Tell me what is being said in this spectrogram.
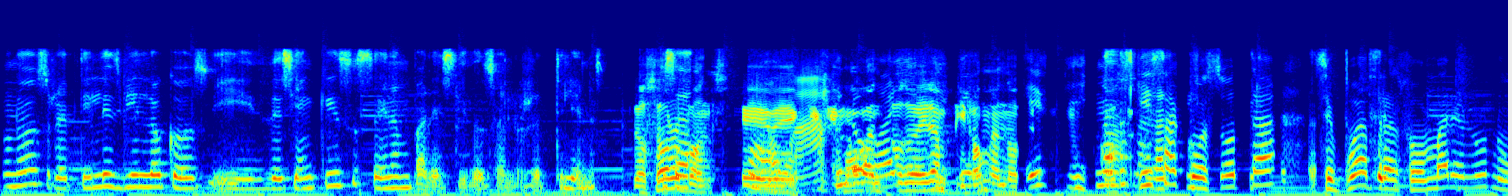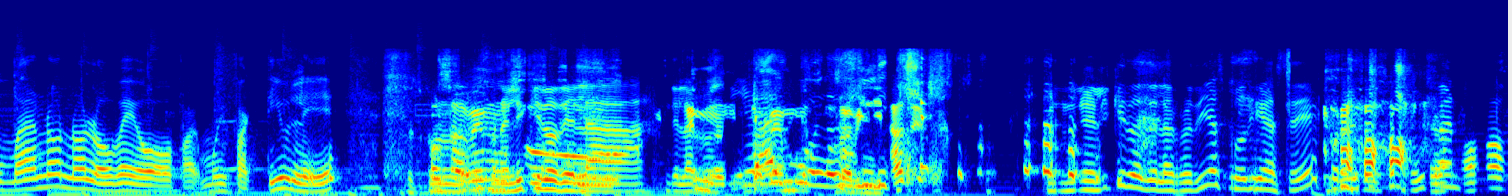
Unos reptiles bien locos y decían que esos eran parecidos a los reptilianos. Los Orbons, que, quemaban todo, eran pirómanos. y que esa cosota se pueda transformar en un humano, no lo veo muy factible, ¿eh? Pues con, el líquido de la... De la... No Con el líquido de las rodillas podría ser. Por algo. No,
